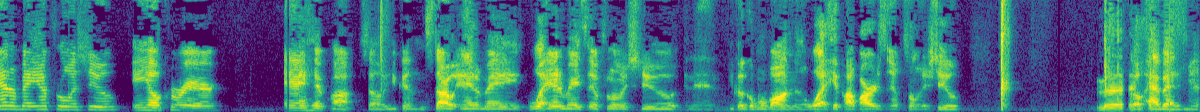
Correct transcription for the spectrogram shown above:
anime influenced you in your career and hip hop? So you can start with anime. What animes influenced you, and then you could go move on to what hip hop artists influenced you. man, Go have at it, man.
